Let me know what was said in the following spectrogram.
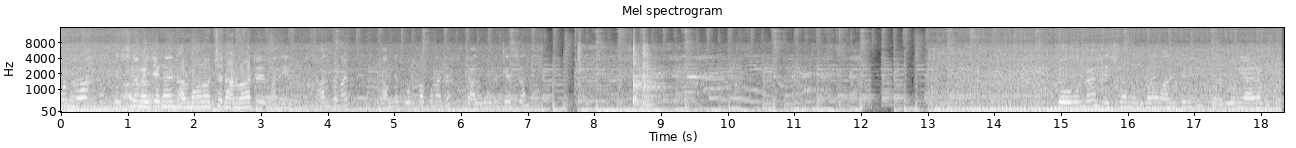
বন্ধুরা, এসেছিলাম এই যে এখানে ধান ভাঙানো হচ্ছে। ধান ভাঙাতে মানে ধান তো নয়, সামনে পোষ পার্বণ আছে, চাল গুঁড়ো দিতে এসছিলাম। তো বন্ধুরা, এসছিলাম মুদিখানা মানুষ থেকে, তো এগুলো নিয়ে আসলাম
